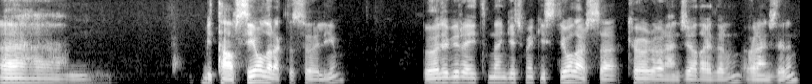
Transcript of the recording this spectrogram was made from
Eee bir tavsiye olarak da söyleyeyim. Böyle bir eğitimden geçmek istiyorlarsa kör öğrenci adayların, öğrencilerin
